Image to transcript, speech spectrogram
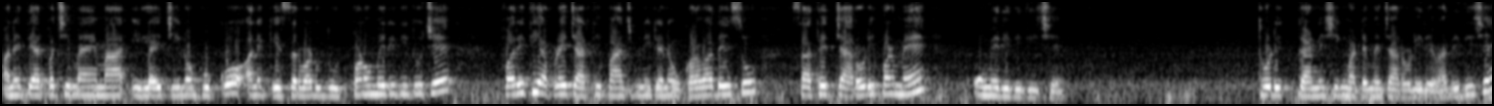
અને ત્યાર પછી મેં એમાં ઇલાયચીનો ભૂકો અને કેસરવાળું દૂધ પણ ઉમેરી દીધું છે. ફરીથી આપણે ચારથી પાંચ મિનિટ એને ઉકળવા દઈશું. સાથે જ ચારોળી પણ મેં ઉમેરી દીધી છે. થોડીક ગાર્નિશિંગ માટે મેં ચારોળી રહેવા દીધી છે.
